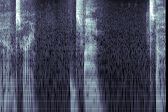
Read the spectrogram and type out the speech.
Yeah, I'm sorry. It's fine. It's not.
